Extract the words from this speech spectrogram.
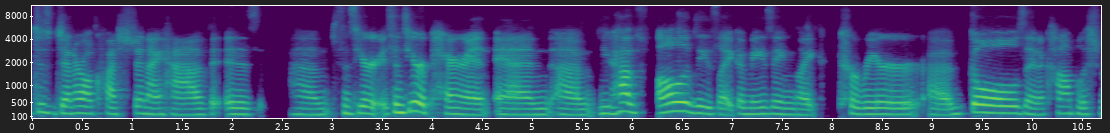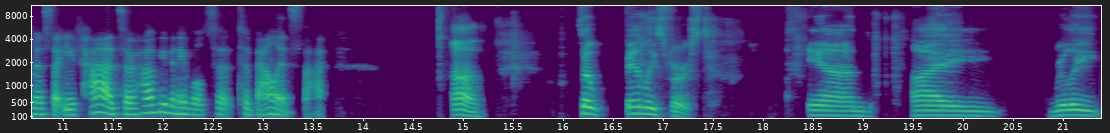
just general question I have is um, since you're since you're a parent and um, you have all of these like amazing like career uh, goals and accomplishments that you've had so how have you been able to to balance that? Uh so families first and i really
